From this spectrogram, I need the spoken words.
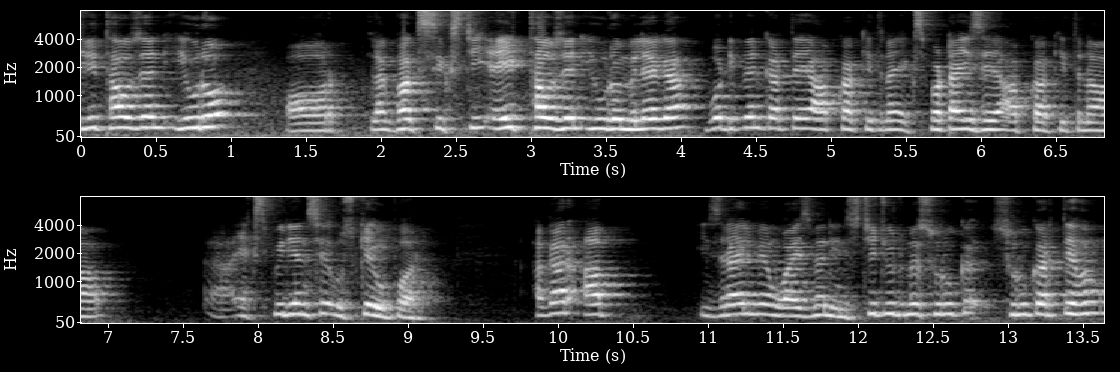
थ्री थाउज़ेंड यूरो और लगभग सिक्सटी एट थाउज़ेंड यूरो मिलेगा। वो डिपेंड करते हैं आपका कितना एक्सपर्टाइज है आपका कितना एक्सपीरियंस है उसके ऊपर। अगर आप इसराइल में वाइजमैन इंस्टीट्यूट में शुरू कर, शुरू करते हो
